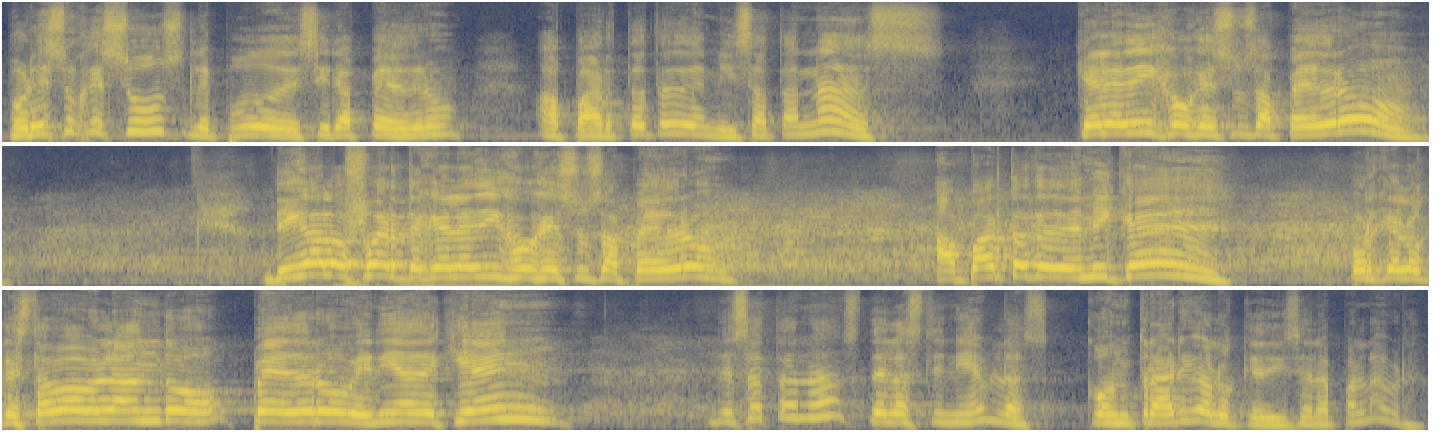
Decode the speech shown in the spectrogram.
Por eso Jesús le pudo decir a Pedro, apártate de mí, Satanás. ¿Qué le dijo Jesús a Pedro? Dígalo fuerte, ¿qué le dijo Jesús a Pedro? Apártate de mí, ¿qué? Porque lo que estaba hablando Pedro venía de quién? De Satanás, de las tinieblas, contrario a lo que dice la palabra.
